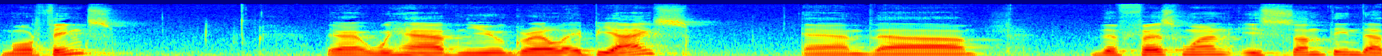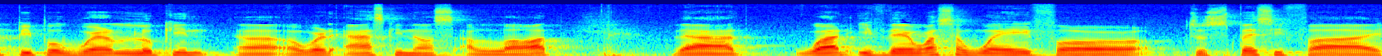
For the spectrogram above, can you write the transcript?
more things. There we have new Gradle APIs, and uh, the first one is something that people were looking, uh, were asking us a lot, that what if there was a way for to specify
